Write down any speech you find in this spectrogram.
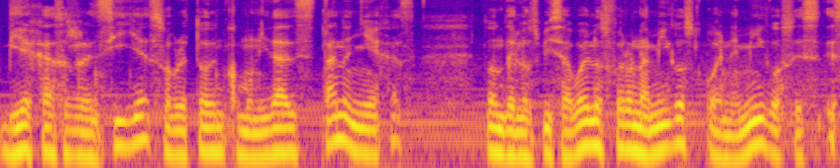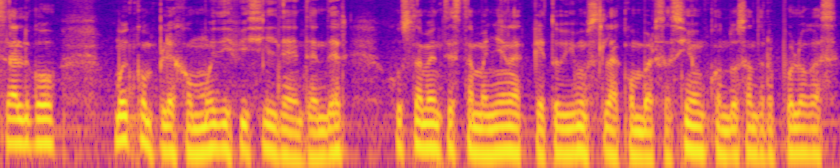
viejas rencillas, sobre todo en comunidades tan añejas, donde los bisabuelos fueron amigos o enemigos. Es, es, algo muy complejo, muy difícil de entender. Justamente esta mañana que tuvimos la conversación con dos antropólogas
